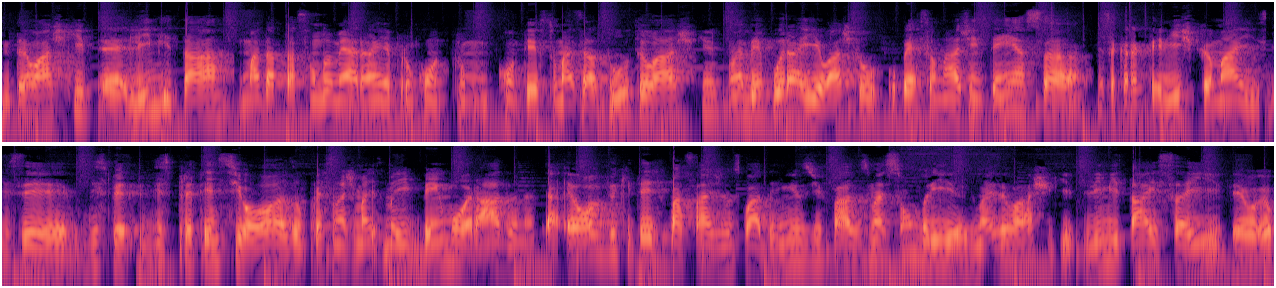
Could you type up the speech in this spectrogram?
Então eu acho que é, limitar uma adaptação do Homem-Aranha para um, um, contexto mais adulto, eu acho que não é bem por aí. Eu acho que o, o personagem tem essa, essa característica mais de ser despre, despretensiosa, um personagem mais bem humorado, né? É, é óbvio que teve passagens nos quadrinhos de fases mais sombrias, mas eu acho que limitar isso aí, eu, eu,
